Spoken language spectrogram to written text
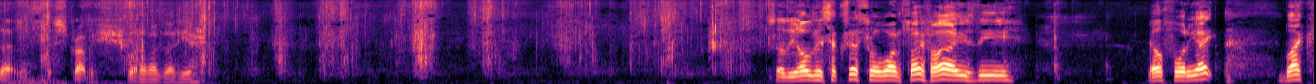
That? That's just rubbish. What have I got here? So the only successful one so far is the L48 black.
